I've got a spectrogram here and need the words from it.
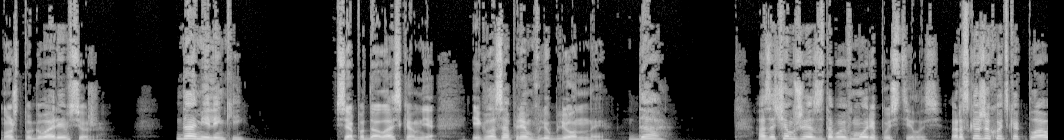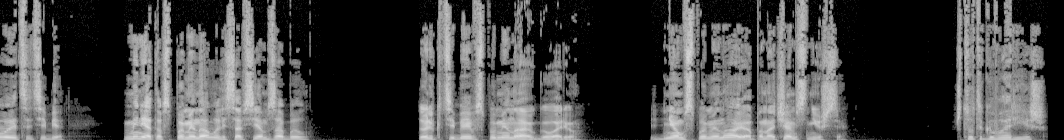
«Может, поговорим все же?» «Да, миленький». Вся подалась ко мне, и глаза прям влюбленные. «Да. А зачем же я за тобой в море пустилась? Расскажи хоть, как плавается тебе. Меня-то вспоминал или совсем забыл?» «Только тебя и вспоминаю, — говорю. Днем вспоминаю, а по ночам снишься». «Что ты говоришь?»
